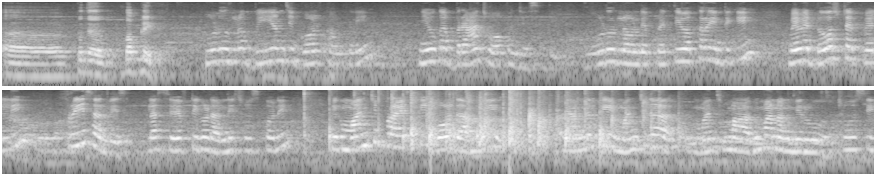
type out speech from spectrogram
uh, to the public. గూడూరులో బిఎంజీ గోల్డ్ కంపెనీ న్యూగా బ్రాంచ్ ఓపెన్ చేసింది గూడూరులో ఉండే ప్రతి ఒక్కరు ఇంటికి మేమే డోర్ స్టెప్ వెళ్ళి ఫ్రీ సర్వీస్ ప్లస్ సేఫ్టీ కూడా అన్నీ చూసుకొని మీకు మంచి ప్రైస్కి గోల్డ్ అమ్మి మీ అందరికీ మంచిగా మంచి మా అభిమానాన్ని మీరు చూసి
